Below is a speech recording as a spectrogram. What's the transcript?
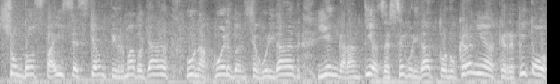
son dos países que han firmado ya un acuerdo en seguridad y en garantías de seguridad con Ucrania, que repito,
